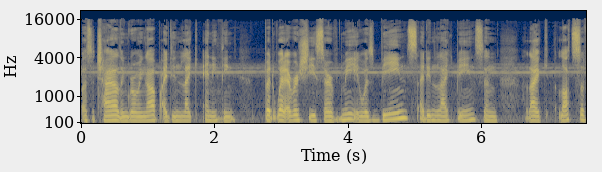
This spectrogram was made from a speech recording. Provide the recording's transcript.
as a child and growing up, I didn't like anything. But whatever she served me, it was beans. I didn't like beans and like lots of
